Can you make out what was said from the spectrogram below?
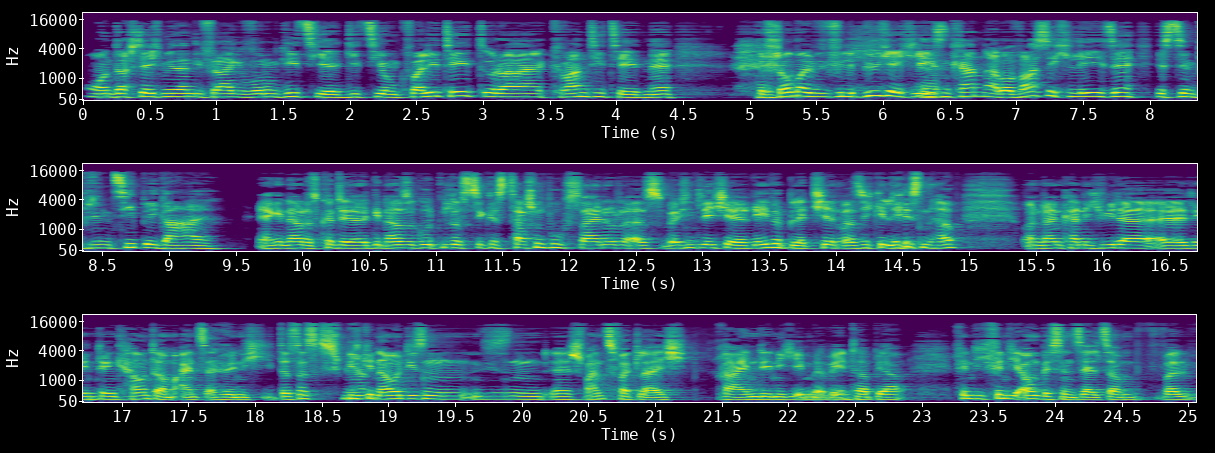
Und da stelle ich mir dann die Frage, worum geht's hier? Geht's hier um Qualität oder Quantität? Ne? schau mal, wie viele Bücher ich lesen ja. kann, aber was ich lese, ist im Prinzip egal. Ja, genau, das könnte ja genauso gut ein lustiges Taschenbuch sein oder das wöchentliche Reweblättchen, was ich gelesen habe. Und dann kann ich wieder äh, den, den Counter um eins erhöhen. Ich, das, das spielt ja. genau in diesen, in diesen äh, Schwanzvergleich rein, den ich eben erwähnt habe, ja. Finde ich, finde ich auch ein bisschen seltsam, weil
